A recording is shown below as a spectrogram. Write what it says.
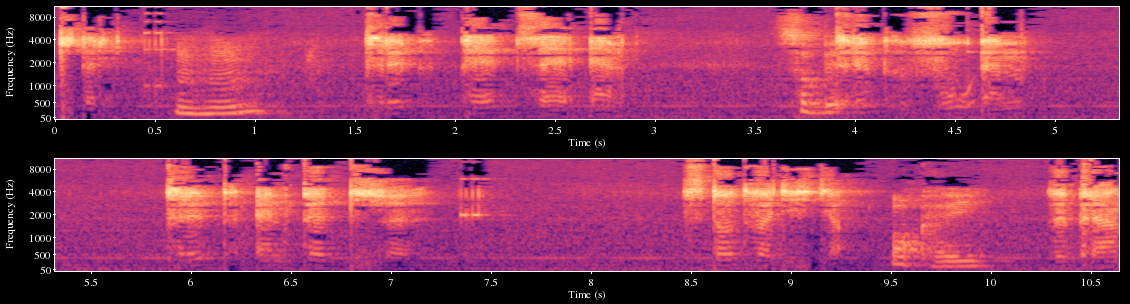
Cztery- Mhm. Tryb PCM Sobie. Tryb WM Tryb MP3 120 Okej. Wybran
